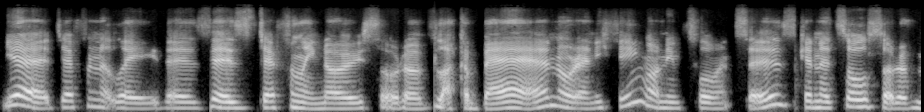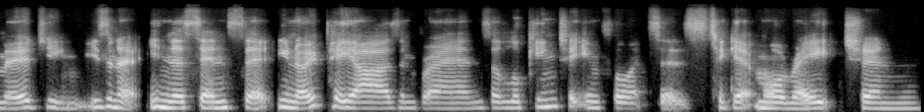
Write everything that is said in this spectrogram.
yeah, definitely there's there's definitely no sort of like a ban or anything on influencers. And it's all sort of merging, isn't it? In the sense that, you know, PRs and brands are looking to influencers to get more reach and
